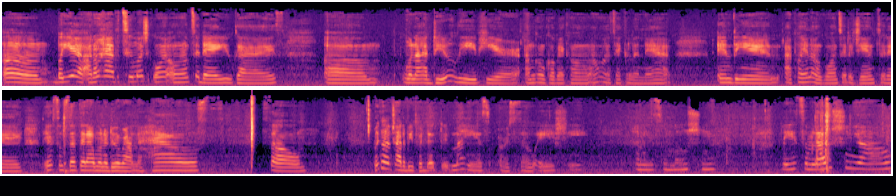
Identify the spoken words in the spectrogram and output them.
Um, but yeah, I don't have too much going on today, you guys. Um, when I do leave here, I'm gonna go back home. I wanna take a little nap. And then I plan on going to the gym today. There's some stuff that I wanna do around the house. So we're gonna try to be productive. My hands are so ashy. I need some lotion. Need some lotion, y'all.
